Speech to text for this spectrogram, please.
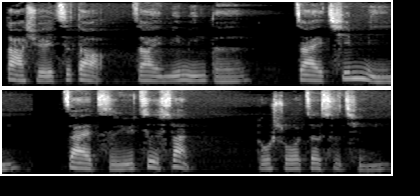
大学之道在明明德，在亲民，在止于至善，都说这事情。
